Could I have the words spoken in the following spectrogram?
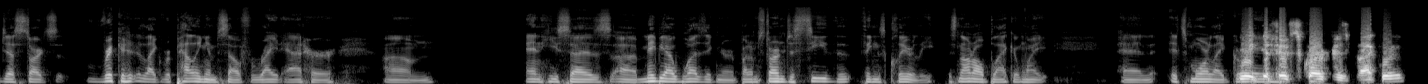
just starts ric- like repelling himself right at her. Um, and he says, uh, "Maybe I was ignorant, but I'm starting to see the things clearly. It's not all black and white, and it's more like gray." Wait, the fifth quirk is Black Whip?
